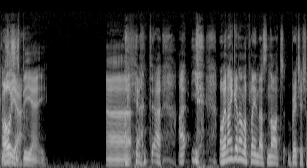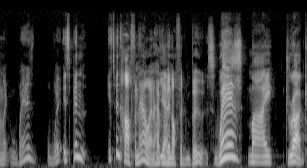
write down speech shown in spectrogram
'cause Oh, this yeah. is BA. Uh, yeah, th- uh, I, yeah, when I get on a plane that's not British, I'm like, where's where? It's been it's been half an hour and I haven't Yeah. been offered booze. where's my drug?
